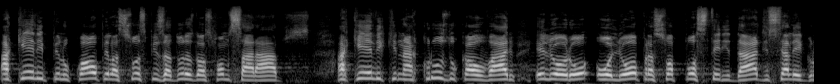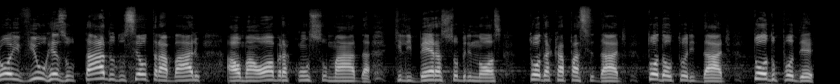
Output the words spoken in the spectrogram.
aquele pelo qual, pelas suas pisaduras, nós fomos sarados, aquele que na cruz do Calvário ele orou, olhou para a sua posteridade, se alegrou e viu o resultado do seu trabalho, a uma obra consumada que libera sobre nós toda a capacidade, toda a autoridade, todo o poder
